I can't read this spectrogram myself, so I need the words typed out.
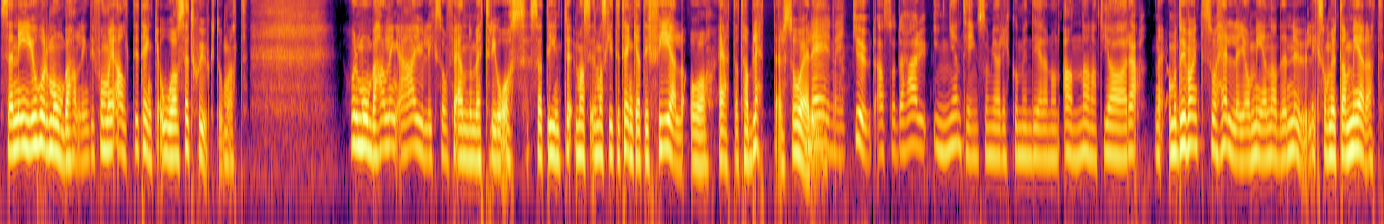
Sen är ju hormonbehandling, det får man ju alltid tänka oavsett sjukdom att hormonbehandling är ju liksom för endometrios. Så att det inte, man, man ska inte tänka att det är fel att äta tabletter. Så är det nej, inte. Nej, gud. Alltså det här är ju ingenting som jag rekommenderar någon annan att göra. Nej, men det var inte så heller jag menade nu, liksom, utan mer att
